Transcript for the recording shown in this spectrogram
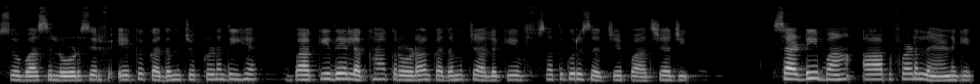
ਸੋ ਬਸ ਲੋੜ ਸਿਰਫ ਇੱਕ ਕਦਮ ਚੁੱਕਣ ਦੀ ਹੈ, ਬਾਕੀ ਦੇ ਲੱਖਾਂ ਕਰੋੜਾਂ ਕਦਮ ਚੱਲ ਕੇ ਸਤਿਗੁਰੂ ਸੱਚੇ ਪਾਤਸ਼ਾਹ ਜੀ ਸਾਡੀ ਬਾਹ ਆਪ ਫੜ ਲੈਣਗੇ।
